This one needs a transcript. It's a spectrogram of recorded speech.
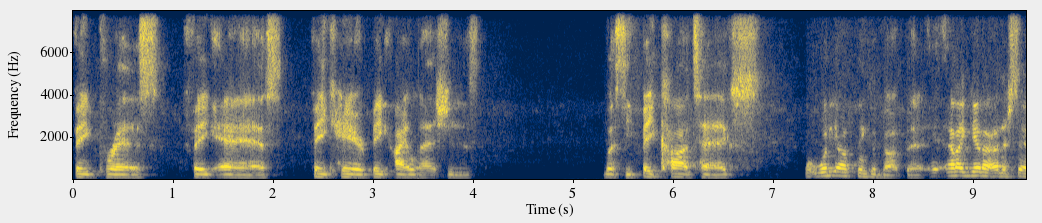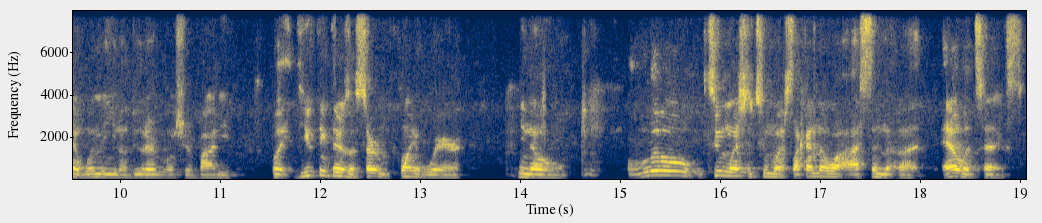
fake breasts, fake ass, fake hair, fake eyelashes. Let's see, fake contacts. What, what do y'all think about that? And get, I understand women, you know, do whatever wants your body, but do you think there's a certain point where, you know, a little too much or too much? Like I know I send uh, Elle a text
